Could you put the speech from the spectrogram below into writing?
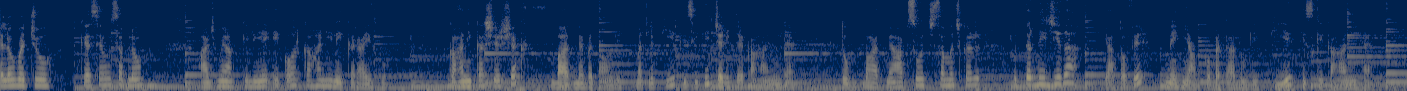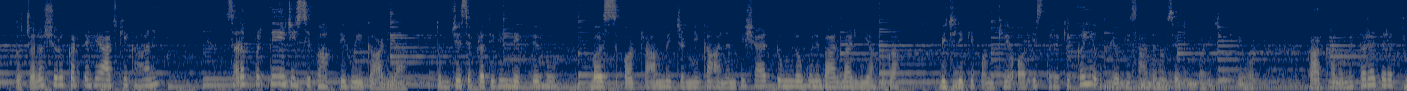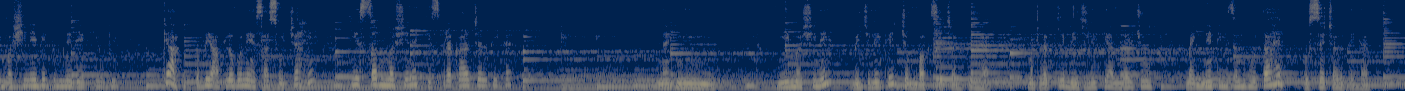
Hello बच्चों, कैसे हो सब लोग? आज मैं आपके लिए एक और कहानी लेकर आई हूँ। कहानी का शीर्षक बाद में बताऊँगी मतलब कि ये किसी की चरित्र कहानी है। तो बाद में आप सोच समझ कर उत्तर दीजिएगा, या तो फिर मैं ही आपको बता दूँगी कि ये किसकी कहानी है। तो चलो शुरू करते हैं आज की कहानी। सड़क पर तेज़ी से भागती हुई गाड़ियाँ, तुम जैसे प्रतिदिन देखते हो। बस और ट्राम में चढ़ने का आनंद भी शायद तुम लोगों ने बार बार लिया होगा। बिजली के पंखे और इस तरह के कई उपयोगी साधनों से तुम परिचित भी हो। कारखानों में तरह तरह की मशीनें भी तुमने देखी होगी। क्या कभी आप लोगों ने ऐसा सोचा है कि ये सब मशीनें किस प्रकार चलती है? नहीं। ये मशीनें बिजली के चुंबक से चलती है। मतलब कि बिजली के अंदर जो मैग्नेटिज्म होता है, उससे चलती है।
